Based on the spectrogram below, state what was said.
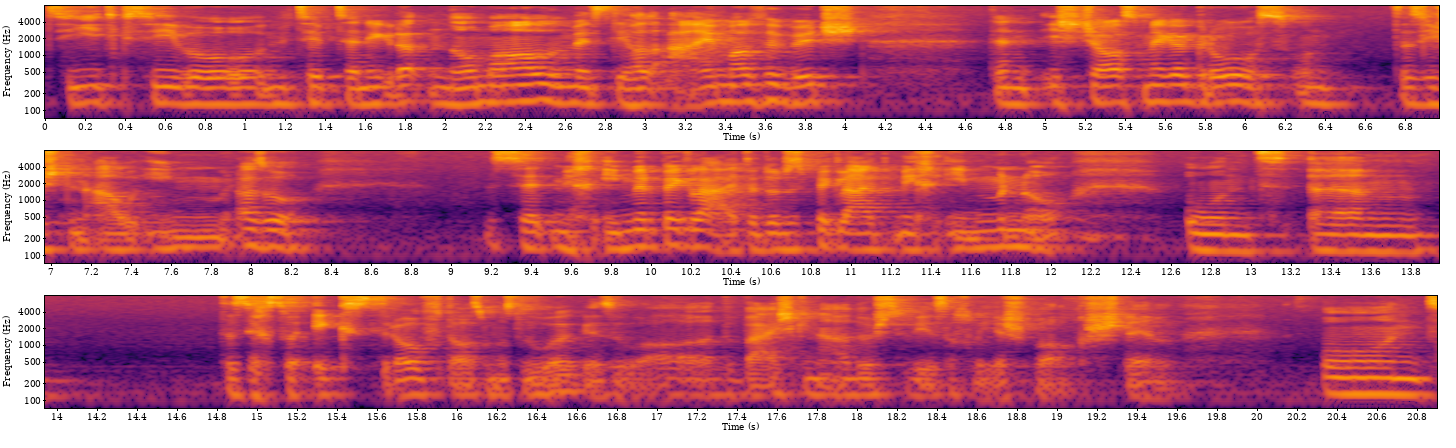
Zeit, gewesen, wo mit 17 gerade normal und wenn es dich halt einmal verwünscht, dann ist die Chance mega groß und das ist dann auch immer, also es hat mich immer begleitet oder es begleitet mich immer noch. Und ähm, dass ich so extra auf das muss schauen muss. So, ah, du weißt genau, du hast wie so ein eine Schwachstelle. Und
